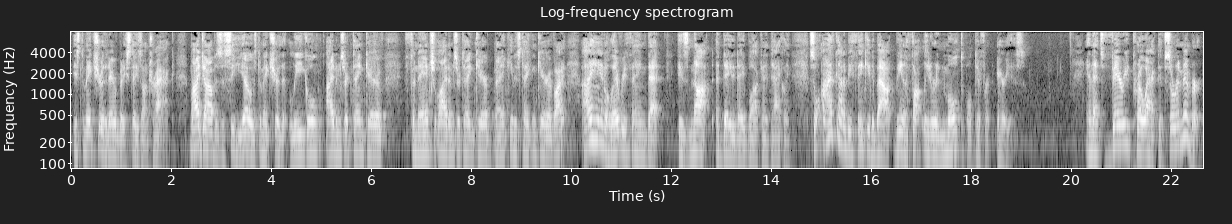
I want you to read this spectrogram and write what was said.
is to make sure that everybody stays on track. My job as a CEO is to make sure that legal items are taken care of, financial items are taken care of, banking is taken care of. I, I handle everything that is not a day to day blocking and tackling. So I've got to be thinking about being a thought leader in multiple different areas. And that's very proactive. So remember,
